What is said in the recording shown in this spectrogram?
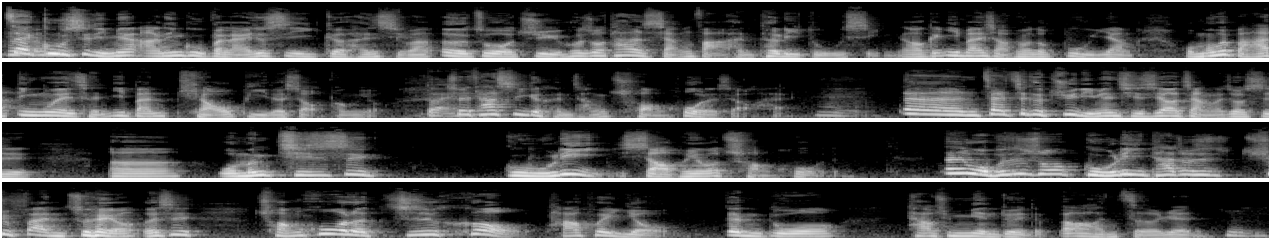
在故事里面，阿宁古本来就是一个很喜欢恶作剧，或者说他的想法很特立独行，然后跟一般小朋友都不一样。我们会把他定位成一般调皮的小朋友，对，所以他是一个很常闯祸的小孩。嗯，但在这个剧里面，其实要讲的就是，呃，我们其实是。鼓励小朋友闯祸的，但是我不是说鼓励他就是去犯罪哦，而是闯祸了之后，他会有更多他要去面对的，包含责任。嗯，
